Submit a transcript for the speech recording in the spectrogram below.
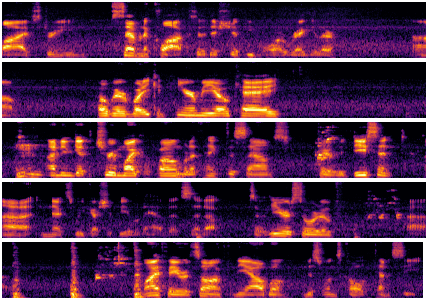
live stream, seven o'clock. So this should be more regular. Um, hope everybody can hear me okay. I didn't get the true microphone, but I think this sounds fairly decent. Uh, next week I should be able to have that set up. So here's sort of uh, my favorite song from the album. This one's called Tennessee.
